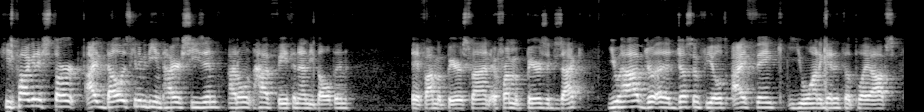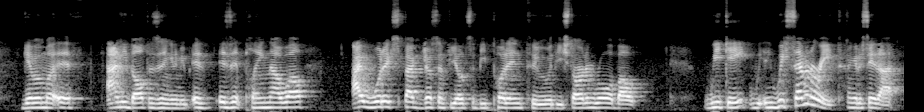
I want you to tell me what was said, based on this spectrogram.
He's probably going to start. I doubt it's going to be the entire season. I don't have faith in Andy Dalton. If I'm a Bears fan, if I'm a Bears exec, you have uh, Justin Fields. I think you want to get into the playoffs. Give him a if Andy Dalton isn't going to be isn't playing that well. I would expect Justin Fields to be put into the starting role about week eight, week seven or eight. I'm going to say that.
